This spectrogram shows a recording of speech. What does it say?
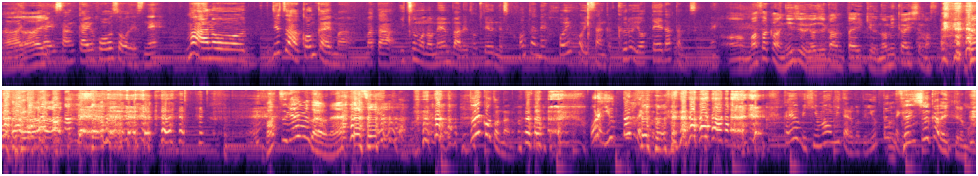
ははい。第3回放送ですね。まああの実は今回、まあ、またいつものメンバーで撮ってるんですけど本当はねホイホイさんが来る予定だったんですけどね。あまさか24時間耐久飲み会してます 罰ゲームだよね。どういうことなの？俺言ったんだけど。火曜日暇みたいなこと言ったんだけど。い先週から言ってるもん。や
